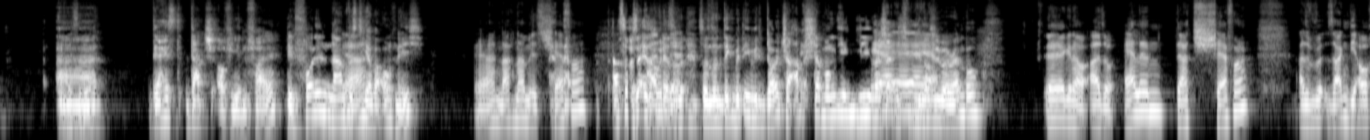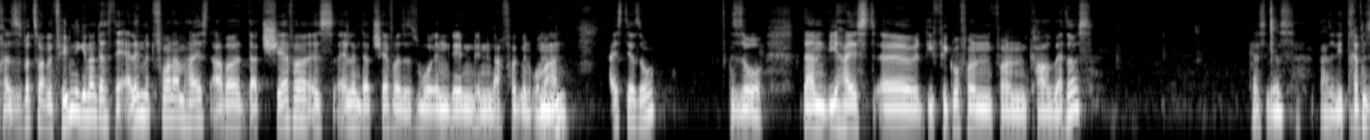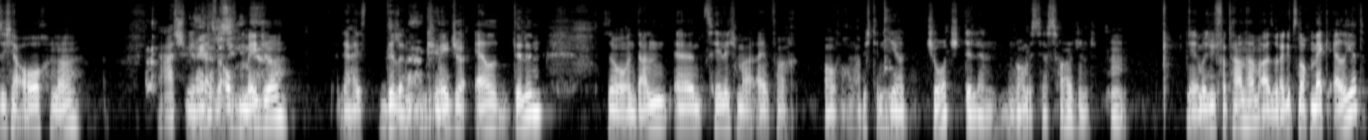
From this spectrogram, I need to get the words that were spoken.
Äh, der heißt Dutch auf jeden Fall. Den vollen Namen ja. wüsste ich aber auch nicht. Ja, Nachname ist Schäfer. Achso, ist also auch wieder so, so, so ein Ding mit irgendwie deutscher Abstammung irgendwie, ja, wahrscheinlich ja, ja, genauso wie bei Rambo. Ja, ja, genau. Also Alan Dutch Schäfer. Also sagen die auch, also es wird zwar im Film nie genannt, dass der Alan mit Vornamen heißt, aber Dutch Schäfer ist Alan Dutch Schäfer, das ist wohl in den, in den nachfolgenden Romanen, mhm. heißt der so. So, dann, wie heißt äh, die Figur von, von Carl Weathers? Das? Also die treffen sich ja auch, ne? Ja, ist schwierig. Nee, also auch Major, der heißt Dylan. Ah, okay. Major L. Dylan. So, und dann äh, zähle ich mal einfach auf. Warum habe ich denn hier George Dylan? Und warum ist der Sergeant? Hm. Ja, muss ich mich vertan haben. Also da gibt's noch Mac Elliott.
